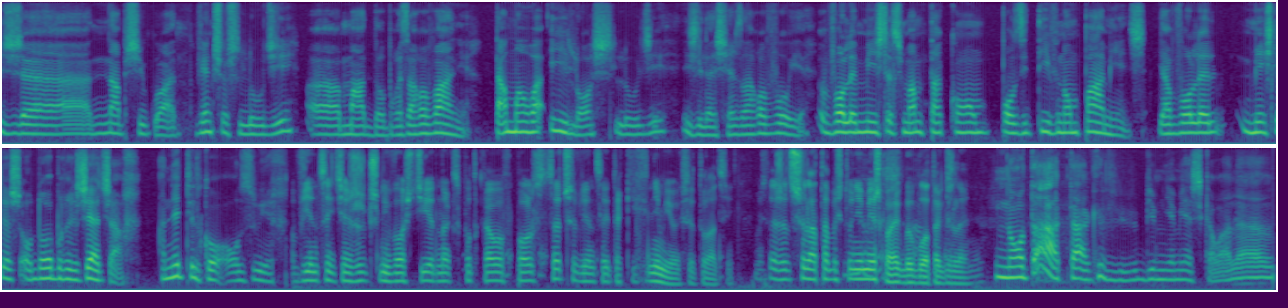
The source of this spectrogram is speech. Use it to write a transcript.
że na przykład większość ludzi e, ma dobre zachowanie. Ta mała ilość ludzi źle się zachowuje. Wolę myśleć, mam taką pozytywną pamięć. Ja wolę myśleć o dobrych rzeczach, a nie tylko o złych. Więcej cię życzliwości jednak spotkało w Polsce, czy więcej takich niemiłych sytuacji? Myślę, że trzy lata byś tu nie mieszkał, jakby było tak źle. Nie? No tak, tak, bym nie mieszkał, ale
